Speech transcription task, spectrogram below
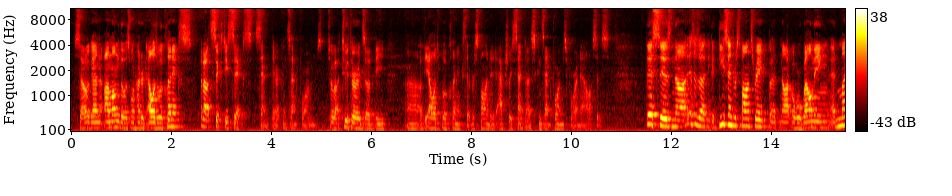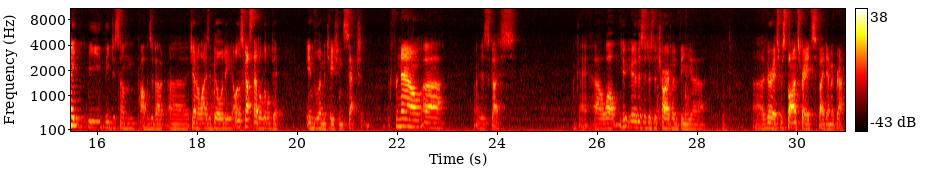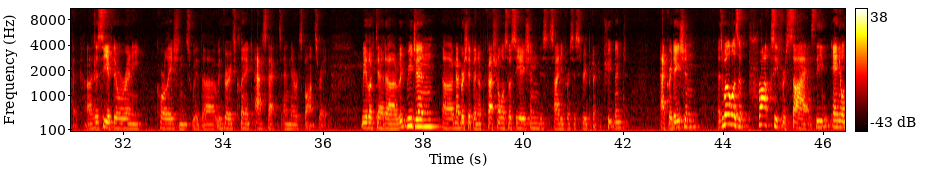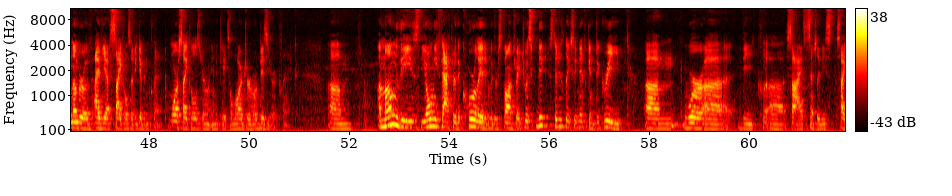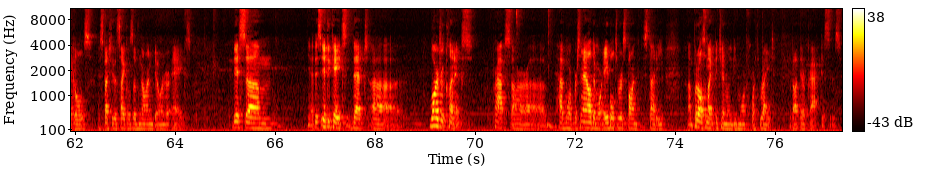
So, again, among those 100 eligible clinics, about 66 sent their consent forms. So, about two thirds of the, uh, of the eligible clinics that responded actually sent us consent forms for analysis. This is not. This is, I think, a decent response rate, but not overwhelming, and might be, lead to some problems about uh, generalizability. I'll discuss that a little bit in the limitations section. But for now, uh, I'll discuss. Okay. Uh, well, here, here, this is just a chart of the uh, uh, various response rates by demographic uh, to see if there were any correlations with with various clinic aspects and their response rate. We looked at uh, region, uh, membership in a professional association, the Society for Assisted Reproductive Treatment, accreditation, as well as a proxy for size, the annual number of IVF cycles at a given clinic. More cycles generally indicates a larger or busier clinic. Um, among these, the only factor that correlated with response rate to a statistically significant degree um, were uh, the uh, size, essentially these cycles, especially the cycles of non donor eggs. This um, yeah, this indicates that uh, larger clinics perhaps are, uh, have more personnel, they're more able to respond to the study, uh, but also might be generally be more forthright about their practices.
